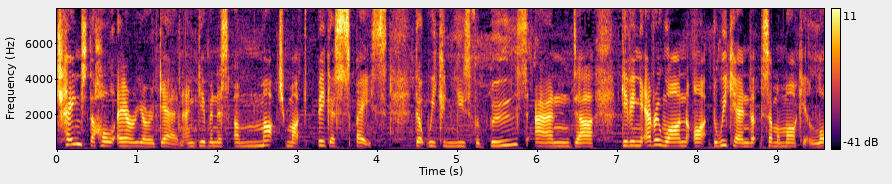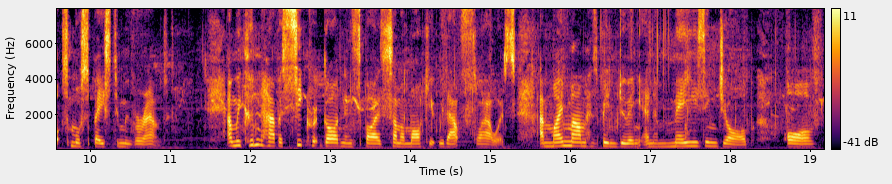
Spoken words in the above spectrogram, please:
changed the whole area again and given us a much much bigger space that we can use for booths and uh, giving everyone at the weekend at the summer market lots more space to move around. And we couldn't have a secret garden inspired summer market without flowers. And my mum has been doing an amazing job of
